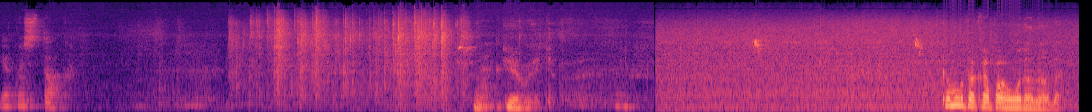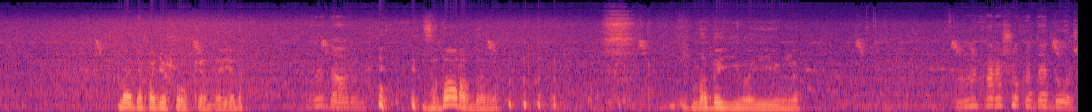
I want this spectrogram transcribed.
Якось так. Все, делайте. Кому такая погода надо? Надя по дешевке отдает, да? За даром. За даром даже. Надоело ей уже. Воно хорошо, коли дощ.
